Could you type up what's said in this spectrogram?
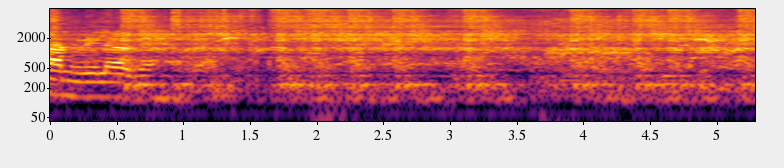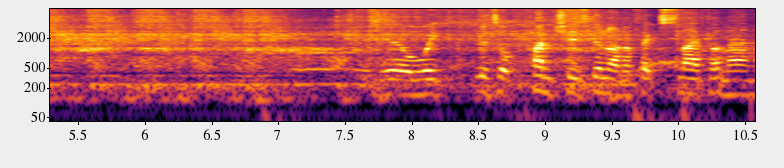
Time to reload there. Your weak little punches do not affect Sniper Man.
